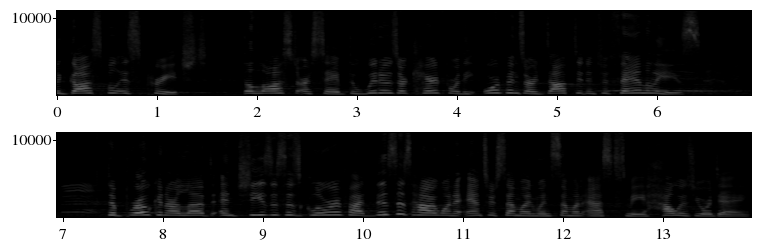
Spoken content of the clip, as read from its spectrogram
the gospel is preached, the lost are saved, the widows are cared for, the orphans are adopted into families the broken are loved, and Jesus is glorified. This is how I want to answer someone when someone asks me, How was your day?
